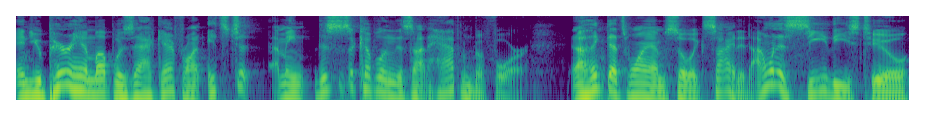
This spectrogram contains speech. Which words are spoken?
And you pair him up with Zac Efron, it's just, I mean, this is a coupling that's not happened before, and I think that's why I'm so excited. I want to see these two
